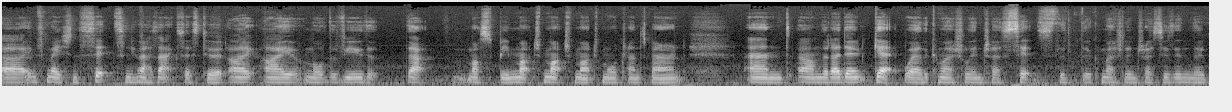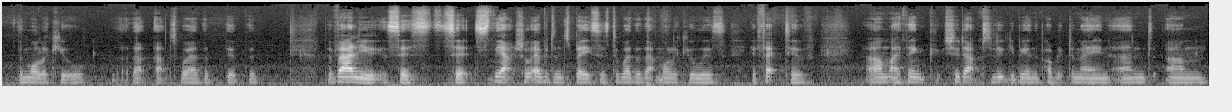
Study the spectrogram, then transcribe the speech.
uh, information sits and who has access to it, I, I am of the view that that must be much, much, much more transparent and um, that I don't get where the commercial interest sits. The, the commercial interest is in the, the molecule. That, that's where the, the, the, the value sits, sits. The actual evidence base as to whether that molecule is effective, um, I think, should absolutely be in the public domain. And um,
